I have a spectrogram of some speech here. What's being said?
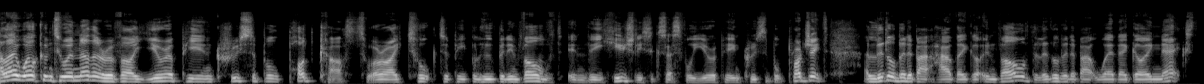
Hello, welcome to another of our European Crucible podcasts, where I talk to people who've been involved in the hugely successful European Crucible project, a little bit about how they got involved, a little bit about where they're going next,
